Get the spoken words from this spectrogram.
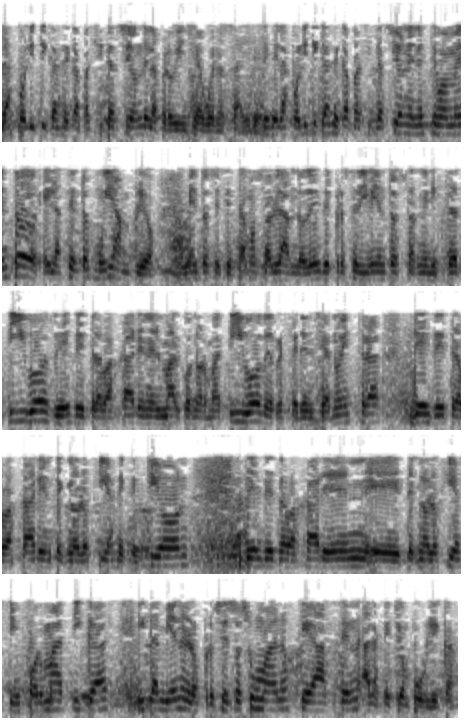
las políticas de capacitación de la provincia de Buenos Aires. Desde las políticas de capacitación en este momento el acento es muy amplio, entonces estamos hablando desde procedimientos administrativos, desde trabajar en el marco normativo de referencia nuestra, desde trabajar en tecnologías de gestión, desde trabajar en eh, tecnologías informáticas y también en los procesos humanos que hacen a la gestión pública.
